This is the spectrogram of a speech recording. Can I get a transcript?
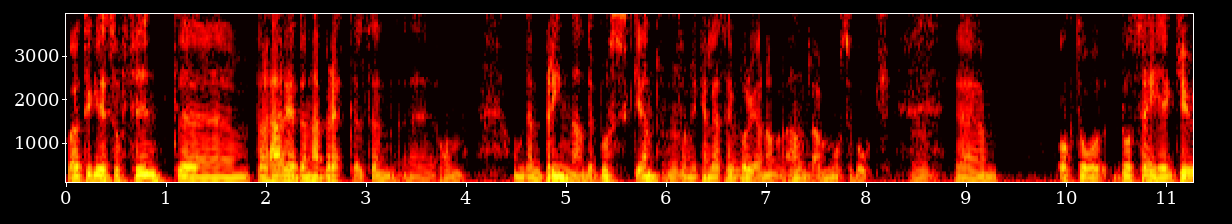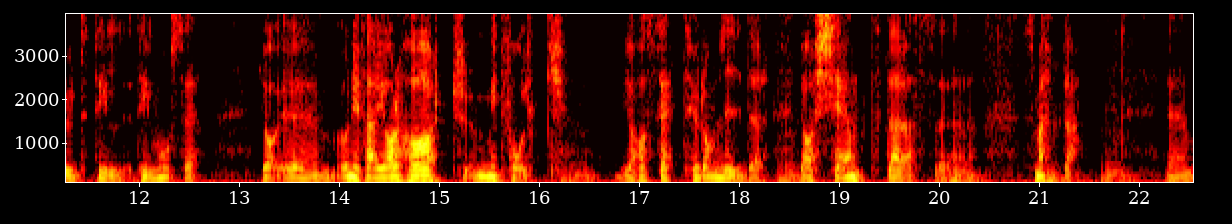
Och jag tycker det är så fint, eh, för här är den här berättelsen eh, om, om den brinnande busken Mm. som vi kan läsa i Mm. början av Mm. andra Mosebok. Mm. Eh, Och då, då säger Gud till, till Mose jag, eh, ungefär, jag har hört mitt folk. Jag har sett hur de lider. Mm. Jag har känt deras eh, smärta. Mm.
